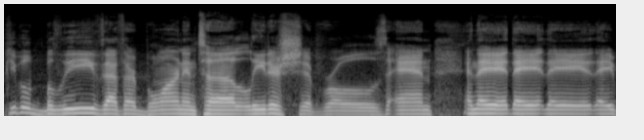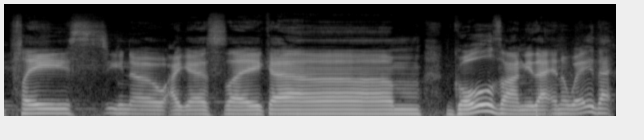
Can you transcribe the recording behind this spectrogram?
people believe that they're born into leadership roles and and they they they they place you know i guess like um goals on you that in a way that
